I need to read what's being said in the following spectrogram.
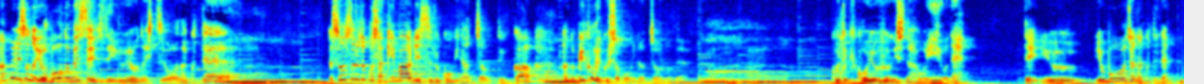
あんまりその予防のメッセージで言うような必要はなくて、うん。そうするとこう先回りする子になっちゃうっていうか、うん。あのビクビクした子になっちゃうのであこういう時こういう風にしない方がいいよねっていう予防じゃなくてねー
